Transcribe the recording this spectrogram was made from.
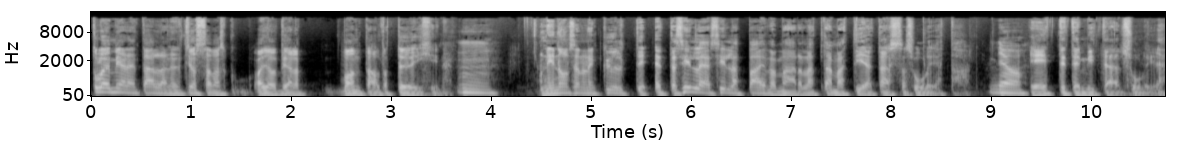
tulee mieleen tällainen, että jossain vaiheessa ajoin vielä Vantaalta töihin, Mm. niin on sellainen kyltti, että sillä ja sillä päivämäärällä tämä tie tässä suljetaan. Joo. Ette te mitään sulje.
